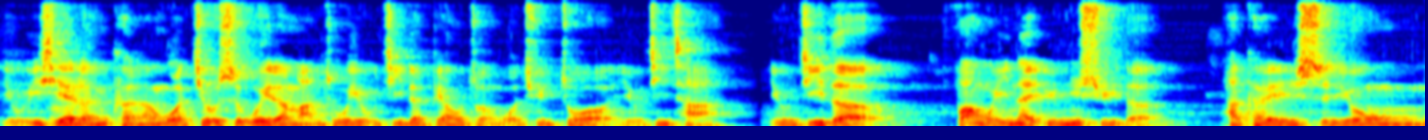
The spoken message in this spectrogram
有一些人可能我就是为了满足有机的标准，我去做有机茶，有机的范围内允许的。它可以使用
